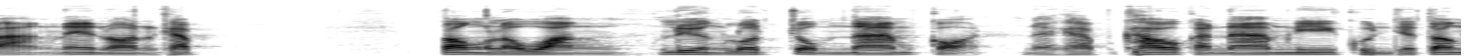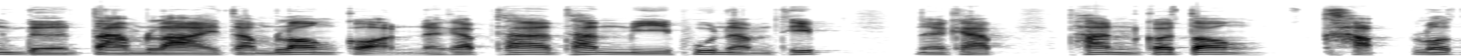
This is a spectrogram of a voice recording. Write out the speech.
บ้างแน่นอนครับ ต้องระวังเรื่องรถจมน้ำก่อนนะครับ เข้ากับน้ำนี้คุณจะต้องเดินตามลายตามร่องก่อนนะครับ ถ้าท่านมีผู้นำทริป นะครับท่านก็ต้องขับรถ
